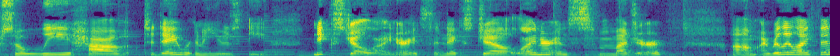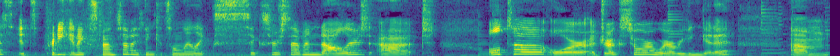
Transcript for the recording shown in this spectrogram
So we have, today we're gonna use the NYX gel liner. It's the NYX gel liner and smudger. Um, I really like this. It's pretty inexpensive. I think it's only like six or seven dollars at Ulta or a drugstore, wherever you can get it. Um,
